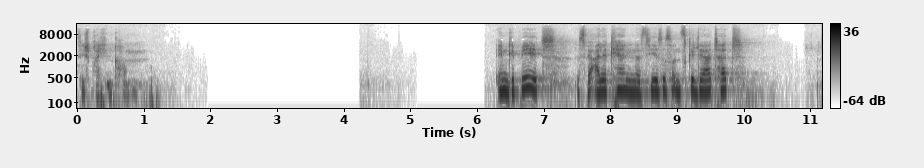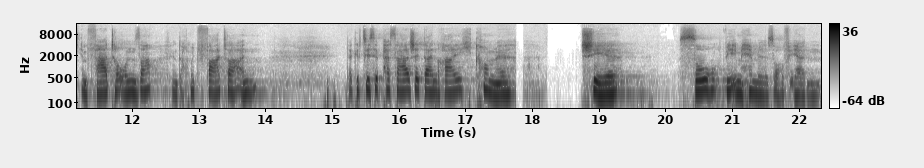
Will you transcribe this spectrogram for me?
sie sprechen kommen. Im Gebet, das wir alle kennen, das Jesus uns gelehrt hat, im Vater unser, fängt auch mit Vater an, da gibt es diese Passage, dein Reich komme, schehe, so wie im Himmel, so auf Erden.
